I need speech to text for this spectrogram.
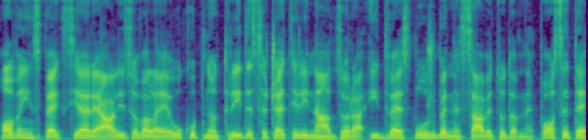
Ova inspekcija realizovala je ukupno 34 nadzora i dve službene savetodavne posete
